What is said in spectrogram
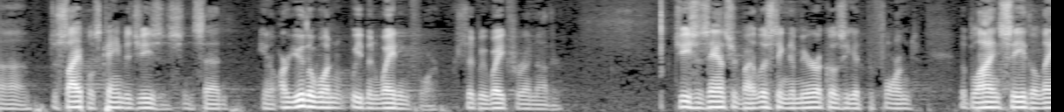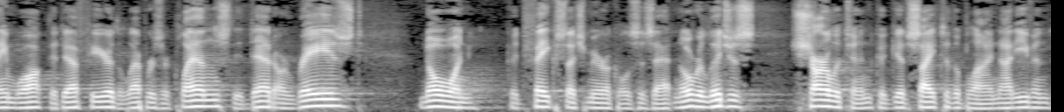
Uh, disciples came to Jesus and said, you know, are you the one we've been waiting for? Or should we wait for another? Jesus answered by listing the miracles he had performed. The blind see, the lame walk, the deaf hear, the lepers are cleansed, the dead are raised. No one could fake such miracles as that. No religious charlatan could give sight to the blind. Not even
